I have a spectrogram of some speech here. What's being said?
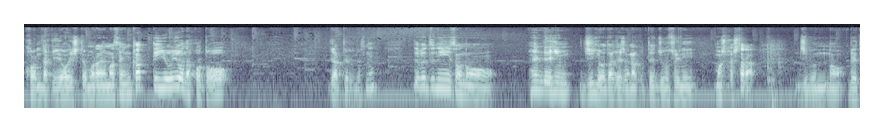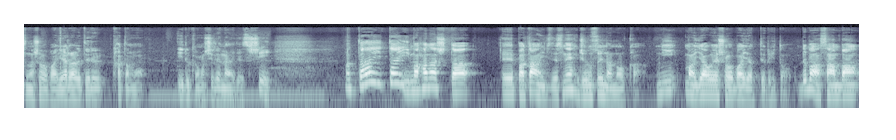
こんだけ用意してもらえませんかっていうようなことをやってるんですね。で別にその返礼品事業だけじゃなくて純粋にもしかしたら自分の別の商売やられてる方もいるかもしれないですし、まあ、大体今話した、えー、パターン1ですね。純粋な農家に、まあ、八百屋商売やってる人。でまあ3番、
